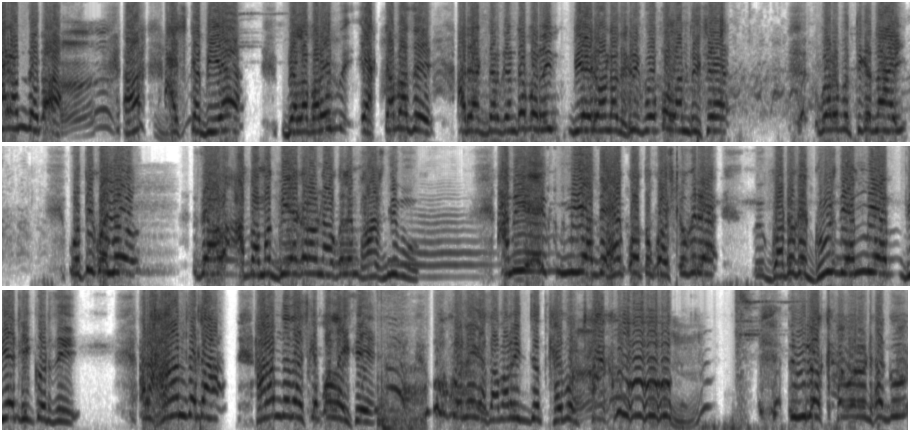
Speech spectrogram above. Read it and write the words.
আরাম দাদা? আজকে বিয়ে বেলা পরে একটা বাজে আর এক দেড় ঘণ্টা পরে বিয়ে রওনা ধরি গো পলান দিছে। পর থেকে নাই। অতি কইলো যে আব্বা আমাকে বিয়ে করাও না কইলাম ফাঁস দিব। আমি এই মিয়া দেহে কত কষ্ট করে গটকে ঘুষ দিয়ে মিয়া বিয়ে ঠিক করছি। আর হারাম দাদা হারাম দাদা আজকে পলাইছে। ও কোনে গেছে আমার ইজ্জত খাইবো ঠাকুর। তুমি রক্ষা করো ঠাকুর।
